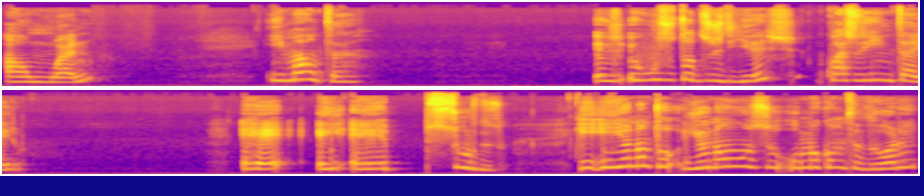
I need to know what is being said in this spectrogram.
há um ano e malta, eu, eu uso todos os dias, quase o dia inteiro. É, é, é absurdo. E, e eu, não tô, eu não uso o meu computador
